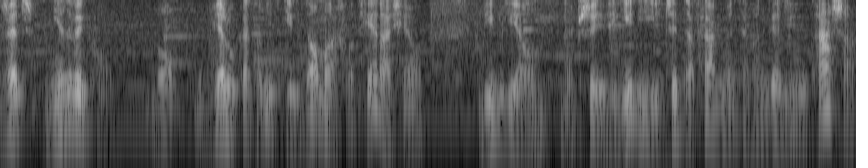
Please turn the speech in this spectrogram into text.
rzecz niezwykłą, bo w wielu katolickich domach otwiera się Biblię przy Wigilii i czyta fragment Ewangelii Łukasza,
